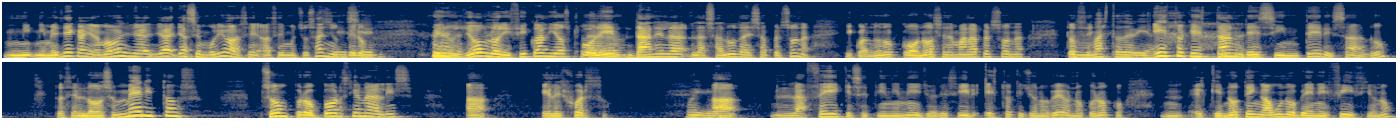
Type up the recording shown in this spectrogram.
ni, me llega, y a lo mejor ya, ya, ya, se murió hace, hace muchos años, pero... Pero yo glorifico a Dios por darle la, la, salud a esa persona. Y cuando uno conoce a mala persona, entonces, Más todavía. esto que es tan desinteresado, entonces los méritos son proporcionales a el esfuerzo, Muy bien. a la fe que se tiene en ello, es decir, esto que yo no veo, no conozco, el que no tenga uno beneficio, ¿no?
